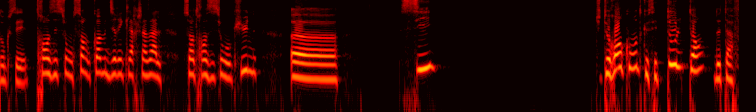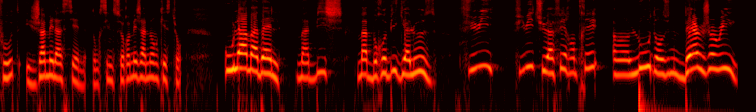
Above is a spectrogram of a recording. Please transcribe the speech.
Donc c'est transition sans, comme dirait Claire Chazal, sans transition aucune. Euh, si tu te rends compte que c'est tout le temps de ta faute et jamais la sienne, donc s'il ne se remet jamais en question. Oula ma belle, ma biche, ma brebis galeuse, fuis, fuis, tu as fait rentrer un loup dans une bergerie.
